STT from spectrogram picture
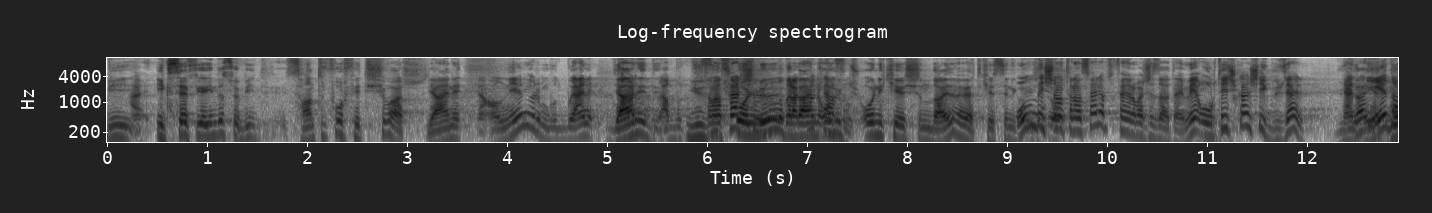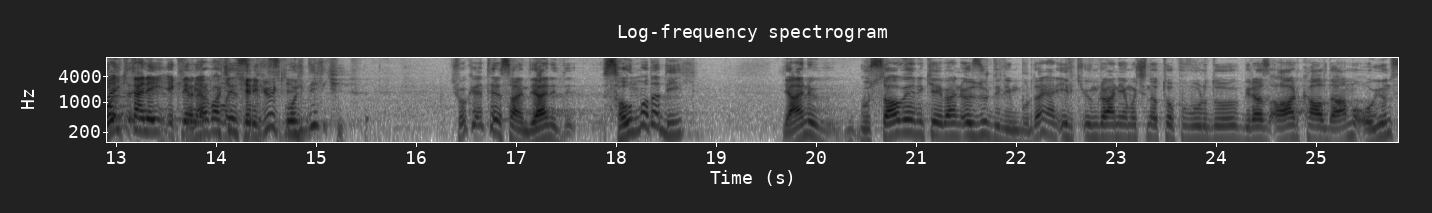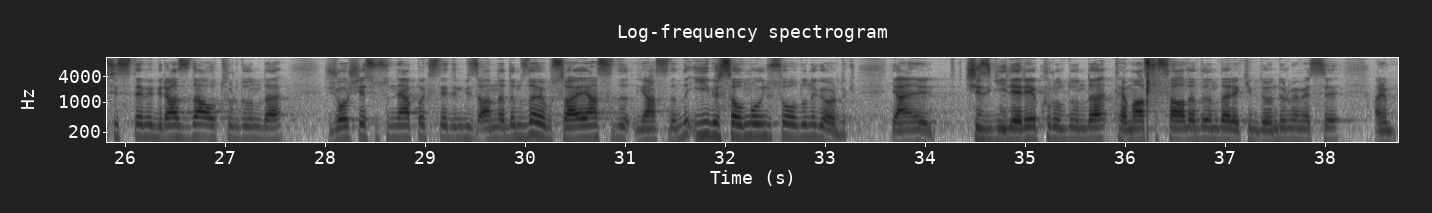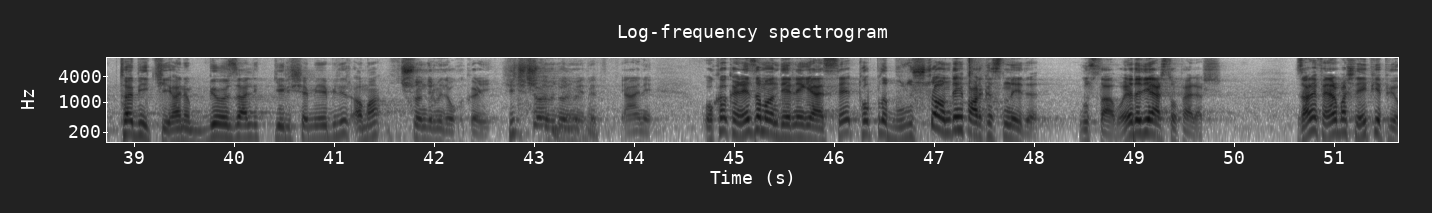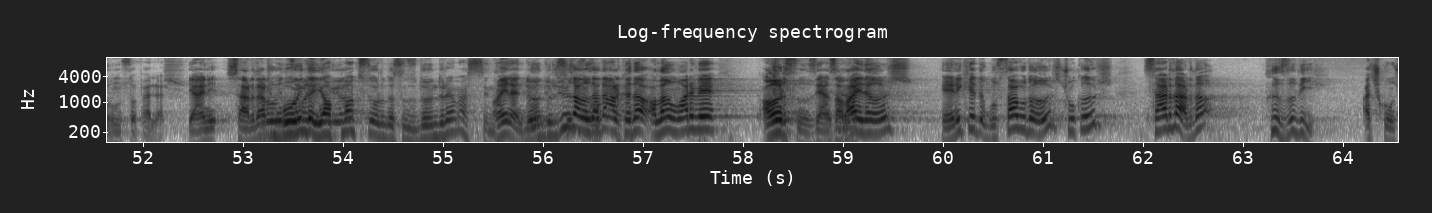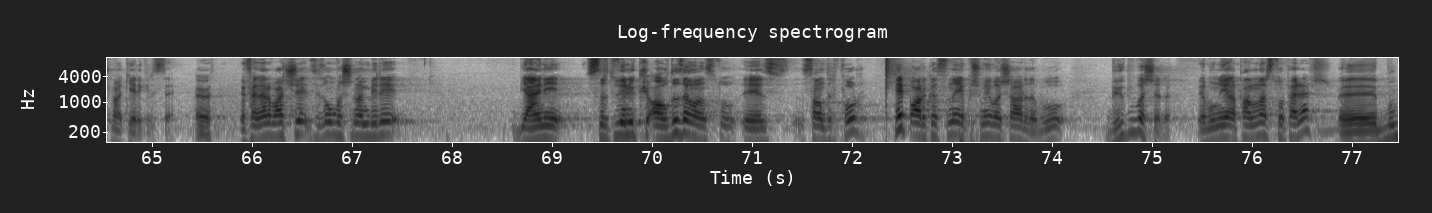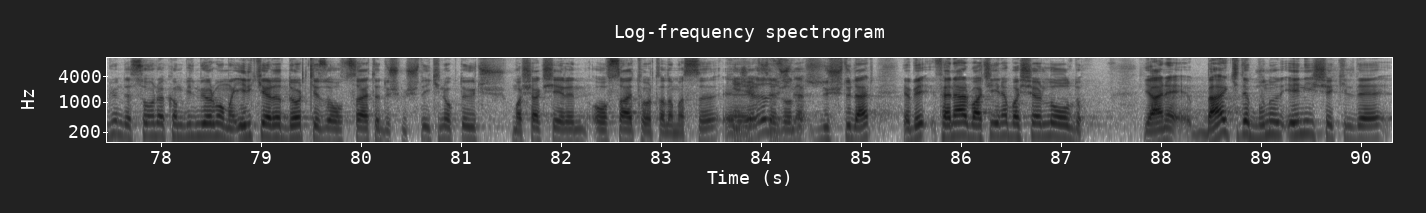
bir Hayır. XF yayında söylüyor bir santrfor fetişi var. Yani Ya anlayamıyorum bu yani yani ya bu 103 transfer gollü ben bırakmak 13 lazım. 12 yaşındaydım. Evet kesinlikle. 15 işte tane transfer yaptı Fenerbahçe zaten ve ortaya çıkan şey güzel. Yani Güzel niye ya, daha iki tane ekleme yapmak gerekiyor ki? Gol değil ki. Çok enteresandı. Yani savunma da değil. Yani Gustavo Henrique'ye ben özür dileyim buradan. Yani ilk Ümraniye maçında topu vurdu, biraz ağır kaldı ama oyun sistemi biraz daha oturduğunda Jorge Jesus'un ne yapmak istediğini biz anladığımızda ve bu sahaya yansıdı, yansıdığında iyi bir savunma oyuncusu olduğunu gördük. Yani çizgi ileriye kurulduğunda, teması sağladığında rakibi döndürmemesi. Hani tabii ki hani bir özellik gelişemeyebilir ama Hiç döndürmedi Okaka'yı. Hiç döndürmedi. Yani Okaka ne zaman derine gelse topla buluştuğu anda hep arkasındaydı Gustavo ya da diğer stoperler. Zaten Fenerbahçe'de hep yapıyor bunu stoperler. Yani Serdar oyunu bu oyunda zaman yapıyor. yapmak zorundasınız. Döndüremezsiniz. Aynen döndürdüğünüz o- zaten arkada alan var ve ağırsınız. Yani Zalay da ağır, Henrique de Gustavo da ağır, çok ağır. Serdar da hızlı değil. Açık konuşmak gerekirse. Evet. Ve Fenerbahçe sezon başından beri yani sırtı dönük aldığı zaman e, Santrfor hep arkasına yapışmayı başardı. Bu büyük bir başarı. Ve bunu yapanlar stoperler. Ee, bugün de son rakamı bilmiyorum ama ilk yarıda 4 kez offside'a düşmüştü. 2.3 Başakşehir'in offside ortalaması. Ee, İkinci yarıda da sezonda düştüler. düştüler. Ya bir Fenerbahçe yine başarılı oldu. Yani belki de bunu en iyi şekilde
